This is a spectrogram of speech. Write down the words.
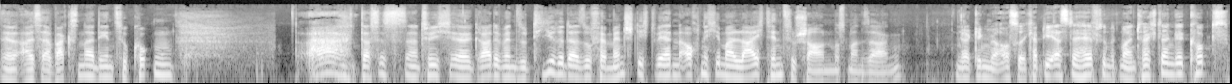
äh, als Erwachsener den zu gucken, Ah, das ist natürlich, äh, gerade wenn so Tiere da so vermenschlicht werden, auch nicht immer leicht hinzuschauen, muss man sagen. Ja, ging mir auch so. Ich habe die erste Hälfte mit meinen Töchtern geguckt.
